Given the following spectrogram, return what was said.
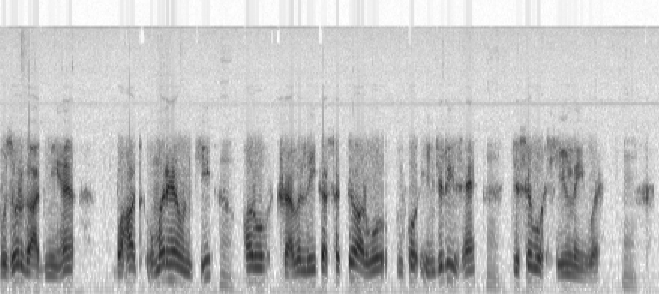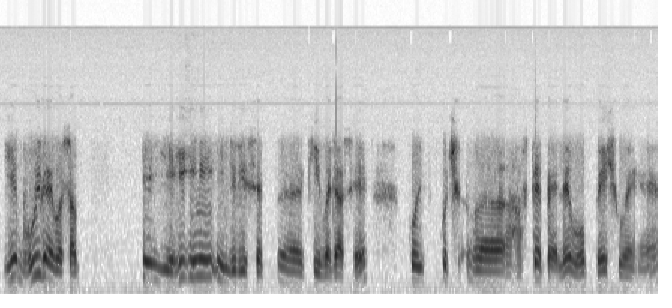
बुज़ुर्ग आदमी है बहुत उम्र है उनकी हाँ। और वो ट्रेवल नहीं कर सकते और वो उनको इंजरीज हैं हाँ। जिससे वो हील नहीं हुए हाँ। ये भूल गए वो सब कि यही इन्हीं इंजरी से की वजह से कोई कुछ हफ़्ते पहले वो पेश हुए हैं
